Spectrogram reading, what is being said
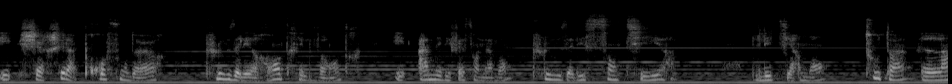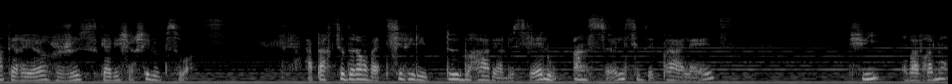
et chercher la profondeur. Plus vous allez rentrer le ventre et amener les fesses en avant, plus vous allez sentir l'étirement tout à l'intérieur jusqu'à aller chercher le psoas. À partir de là, on va tirer les deux bras vers le ciel ou un seul si vous n'êtes pas à l'aise. Puis, on va vraiment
